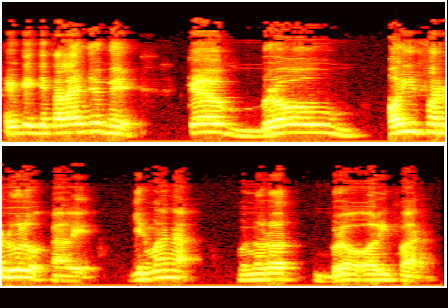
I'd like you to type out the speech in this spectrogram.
okay, kita lanjut nih ke bro Oliver dulu kali. Gimana menurut bro Oliver?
